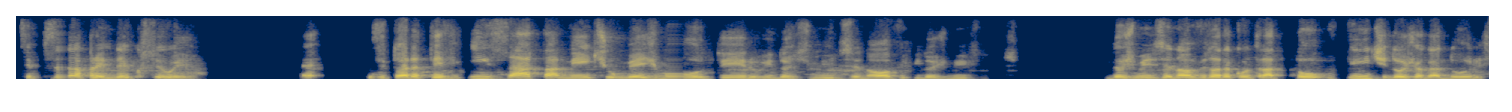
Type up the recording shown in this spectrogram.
você precisa aprender com o seu erro. O Vitória teve exatamente o mesmo roteiro em 2019 e 2020. Em 2019, o Vitória contratou 22 jogadores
